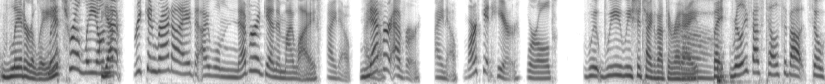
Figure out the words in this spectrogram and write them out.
Literally, Literally on Yep. that freaking red eye that I will never again in my life. I know. I know. Never ever. I know. Mark it here, world. We, we we should talk about the red eye, Oh. but really fast. Tell us about so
